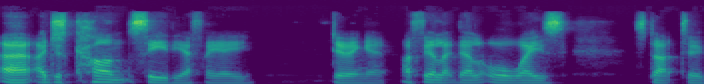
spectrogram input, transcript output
Uh, I just can't see the FIA doing it. I feel like they'll always start to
